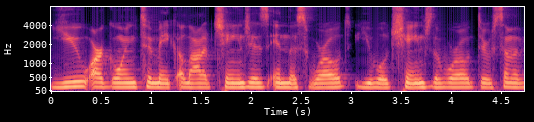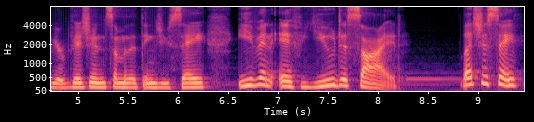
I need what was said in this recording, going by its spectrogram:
you are going to make a lot of changes in this world. You will change the world through some of your vision, some of the things you say. Even if you decide, let's just say,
